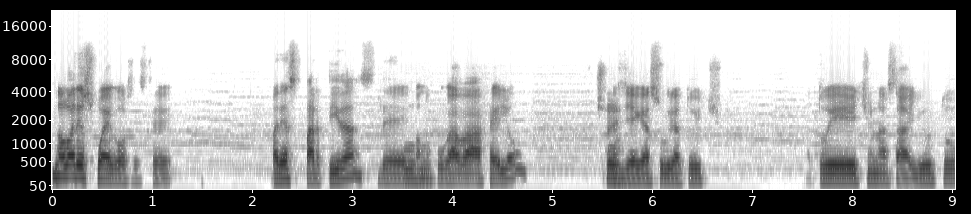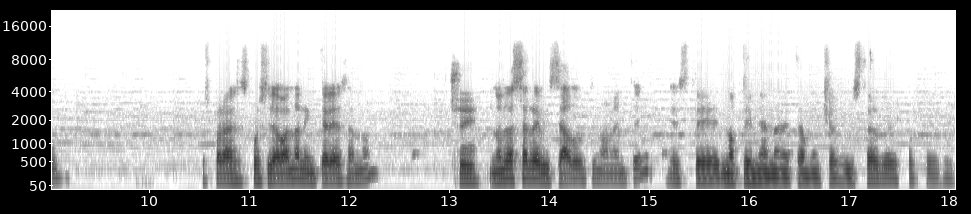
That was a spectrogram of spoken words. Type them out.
no varios juegos, este, varias partidas de cuando jugaba Halo, Sí. las llegué a subir a Twitch. A Twitch, unas a YouTube. Pues para, por si la banda le interesa, ¿no? Sí. No las he revisado últimamente. Este, no tenían, la neta, muchas vistas, güey, porque pues,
